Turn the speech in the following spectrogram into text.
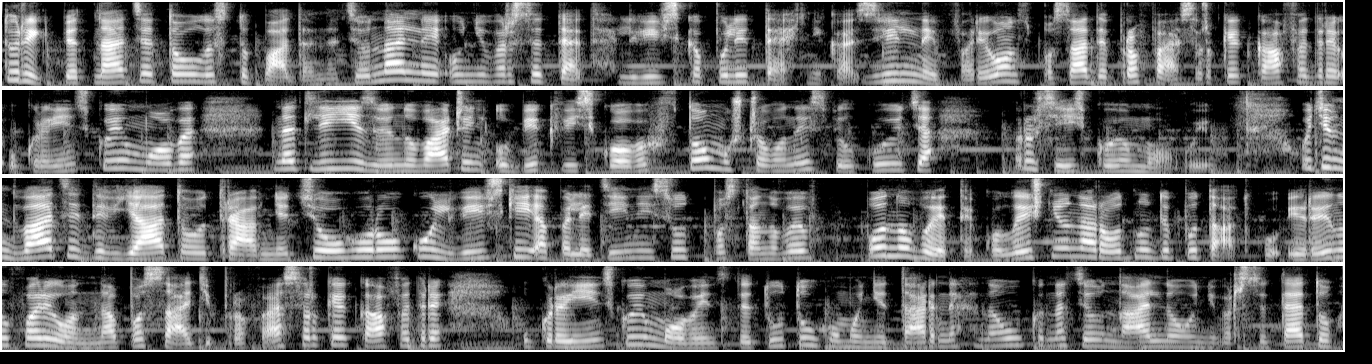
Торік, 15 листопада, Національний університет Львівська політехніка звільнив Фаріон з посади професорки кафедри української мови на тлі її звинувачень у бік військових в тому, що вони спілкуються російською мовою. Утім, 29 травня цього року Львівський апеляційний суд постановив поновити колишню народну депутатку Ірину Фаріон на посаді професорки кафедри української мови Інституту гуманітарних наук Національного університету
